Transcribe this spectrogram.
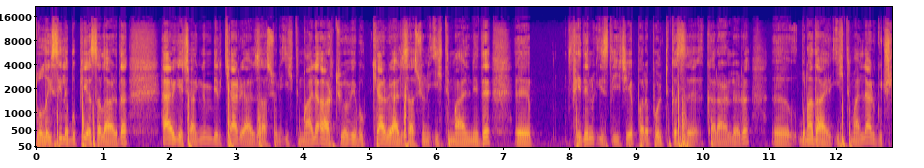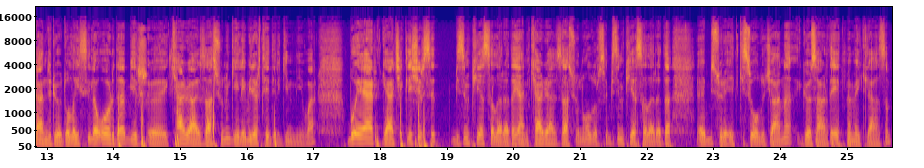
Dolayısıyla bu piyasalarda her geçen gün bir kar realizasyonu ihtimali artıyor ve bu kar realizasyonu ihtimalini de e, Fed'in izleyeceği para politikası kararları e, buna dair ihtimaller güçlendiriyor. Dolayısıyla orada bir e, kar realizasyonu gelebilir tedirginliği var. Bu eğer gerçekleşirse bizim piyasalara da yani kar realizasyonu olursa bizim piyasalara da e, bir süre etkisi olacağını göz ardı etmemek lazım.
